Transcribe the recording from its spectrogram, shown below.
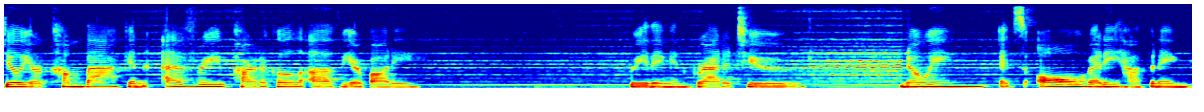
Feel your comeback in every particle of your body. Breathing in gratitude, knowing it's already happening.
